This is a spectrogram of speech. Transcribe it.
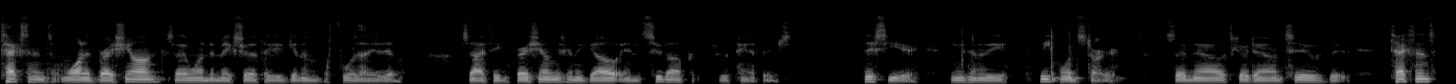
Texans wanted Bryce Young, so they wanted to make sure that they could get him before they do. So I think Bryce Young is going to go and suit up for the Panthers this year. I think he's going to be week one starter. So now let's go down to the Texans.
